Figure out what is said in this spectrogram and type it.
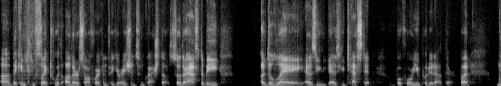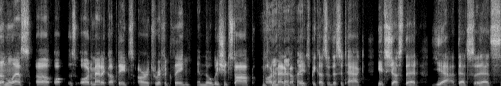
uh, they can conflict with other software configurations and crash those. So there has to be a delay as you as you test it before you put it out there. But nonetheless, uh, automatic updates are a terrific thing, and nobody should stop automatic updates because of this attack. It's just that, yeah, that's that's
